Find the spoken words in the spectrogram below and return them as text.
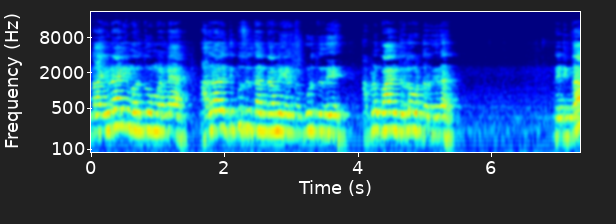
நான் யுனானி மருத்துவம் பண்ணேன் அதனால திப்பு சுல்தான் ஃபேமிலி எனக்கு கொடுத்தது அப்படின்னு கோயம்புத்தூர்ல ஒருத்தர் இருக்கிறார். ரைட்டுங்களா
